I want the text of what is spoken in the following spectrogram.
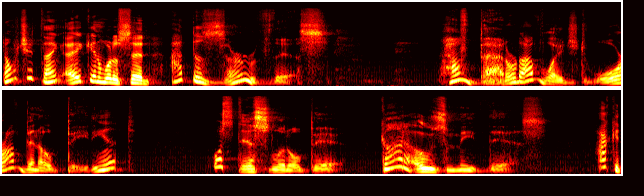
Don't you think Achan would have said, I deserve this? I've battled, I've waged war, I've been obedient. What's this little bit? God owes me this. I can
